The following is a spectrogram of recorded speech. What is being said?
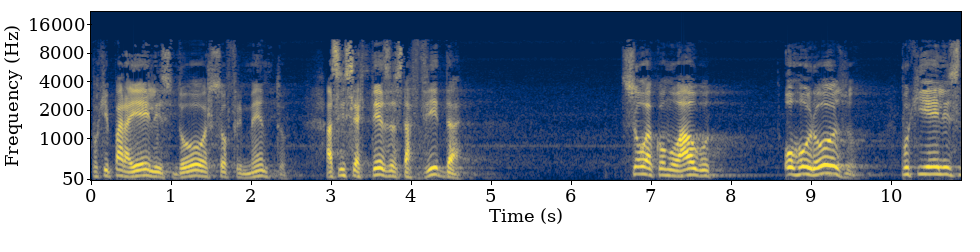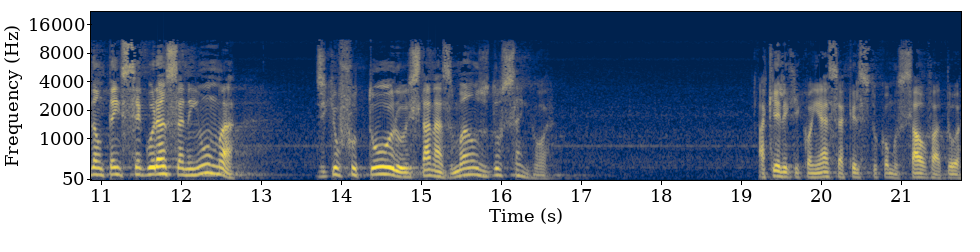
Porque para eles, dor, sofrimento, as incertezas da vida, soa como algo horroroso, porque eles não têm segurança nenhuma de que o futuro está nas mãos do Senhor. Aquele que conhece a Cristo como Salvador,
